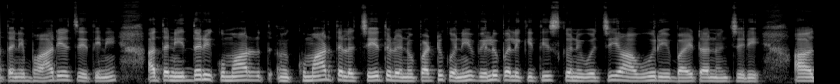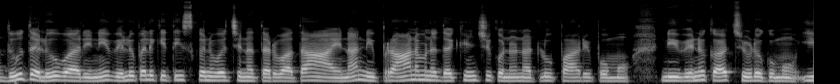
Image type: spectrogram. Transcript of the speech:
అతని భార్య చేతిని అతని ఇద్దరి కుమార్ కుమార్తెల చేతులను పట్టుకొని వెలుపలికి తీసుకొని వచ్చి ఆ ఊరి బయట నుంచిరి. ఆ దూతలు వారిని వెలుపలికి తీసుకొని వచ్చిన తర్వాత ఆయన నీ ప్రాణమును దక్కించుకొనున్నట్లు పారిపోము నీ వెనుక చూడకుము. ఈ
